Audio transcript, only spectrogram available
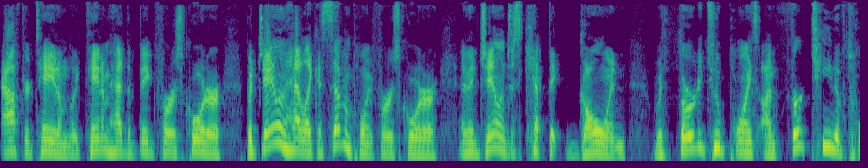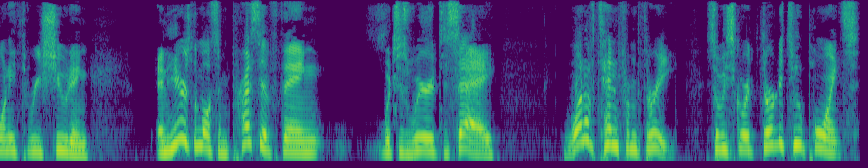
after Tatum. Like Tatum had the big first quarter, but Jaylen had like a seven point first quarter, and then Jaylen just kept it going with 32 points on 13 of 23 shooting. And here's the most impressive thing, which is weird to say one of 10 from three. So he scored 32 points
